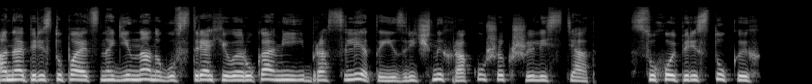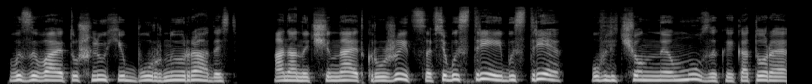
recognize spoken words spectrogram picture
Она переступает с ноги на ногу, встряхивая руками, и браслеты из речных ракушек шелестят. Сухой перестук их вызывает у шлюхи бурную радость. Она начинает кружиться все быстрее и быстрее, увлеченная музыкой, которая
